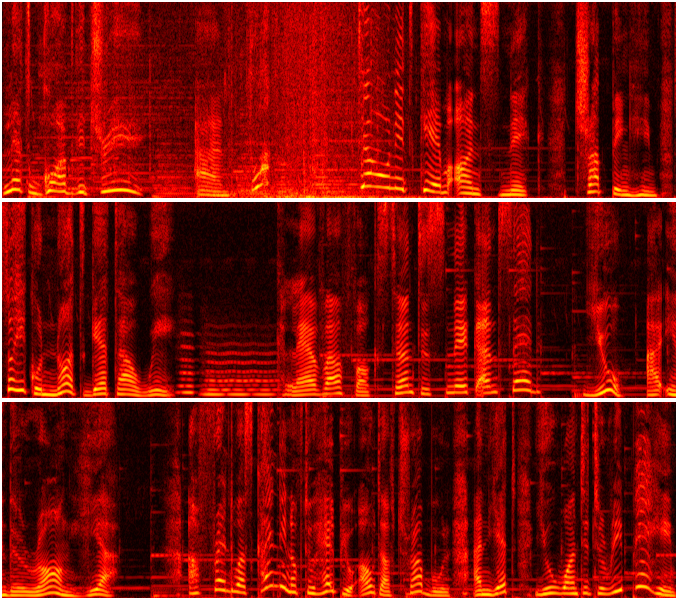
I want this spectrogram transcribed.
let's go up the tree! And whoop, down it came on Snake, trapping him so he could not get away. Clever Fox turned to Snake and said, You are in the wrong here. A friend was kind enough to help you out of trouble, and yet you wanted to repay him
